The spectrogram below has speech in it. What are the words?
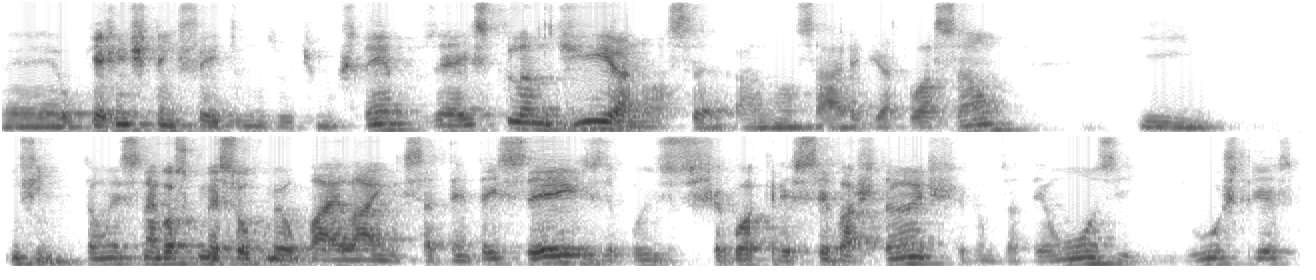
é, o que a gente tem feito nos últimos tempos é expandir a nossa, a nossa área de atuação e, enfim, então esse negócio começou com meu pai lá em 76, depois chegou a crescer bastante, chegamos a ter 11 indústrias,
